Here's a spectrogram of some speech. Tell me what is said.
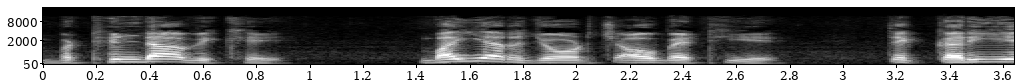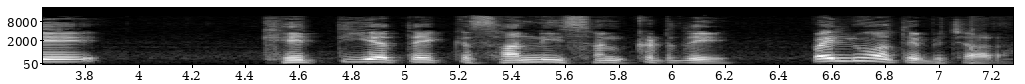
ਬਠਿੰਡਾ ਵਿਖੇ ਬਾਈਆ ਰਿਜ਼ੋਰਟ 'ਚ ਆਓ ਬੈਠੀਏ ਤੇ ਕਰੀਏ ਖੇਤੀ ਅਤੇ ਕਿਸਾਨੀ ਸੰਕਟ ਦੇ ਪਹਿਲੂਆਂ ਤੇ ਵਿਚਾਰਾਂ।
